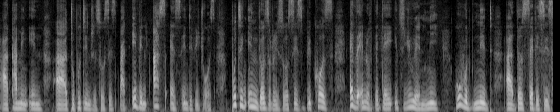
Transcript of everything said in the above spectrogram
uh, coming in uh, to put in resources, but even us as individuals putting in those resources because at the end of the day, it's you and me who would need uh, those services.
